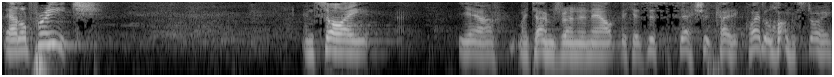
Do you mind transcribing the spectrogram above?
That'll preach. And so I, yeah, my time's running out because this is actually quite a long story.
